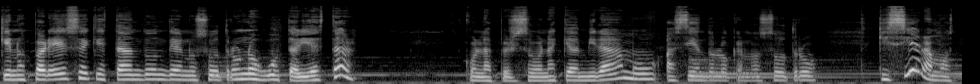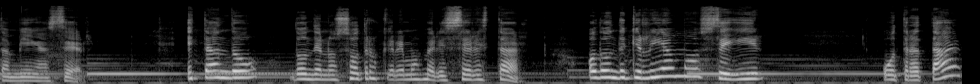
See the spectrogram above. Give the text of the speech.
que nos parece que están donde a nosotros nos gustaría estar. Con las personas que admiramos haciendo lo que nosotros quisiéramos también hacer. Estando donde nosotros queremos merecer estar o donde querríamos seguir o tratar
